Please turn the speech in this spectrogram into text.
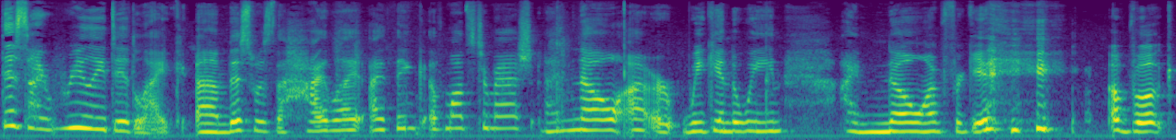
This I really did like. Um, this was the highlight, I think, of Monster Mash. And I know, I, or Weekendoween, I know I'm forgetting a book.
